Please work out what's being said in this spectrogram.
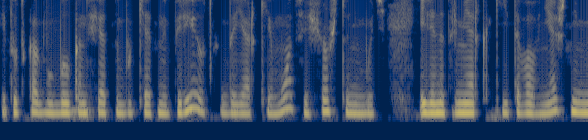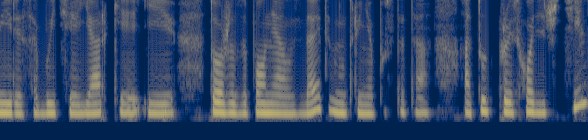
И тут как бы был конфетно-букетный период, когда яркие эмоции, еще что-нибудь. Или, например, какие-то во внешнем мире события яркие, и тоже заполнялась, да, эта внутренняя пустота. А тут происходит штиль,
